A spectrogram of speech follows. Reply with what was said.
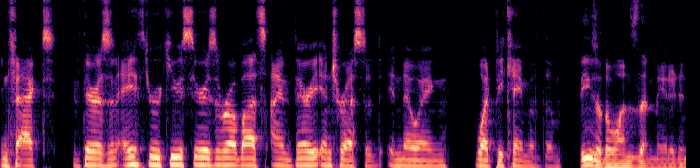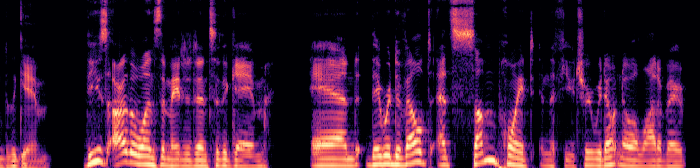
In fact, if there is an A through Q series of robots, I'm very interested in knowing what became of them. These are the ones that made it into the game. These are the ones that made it into the game, and they were developed at some point in the future. We don't know a lot about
